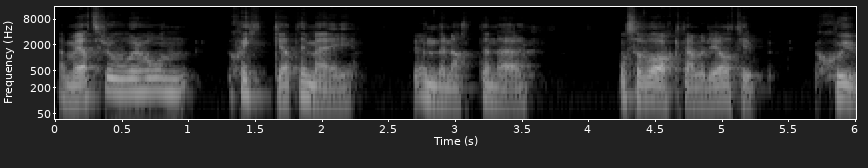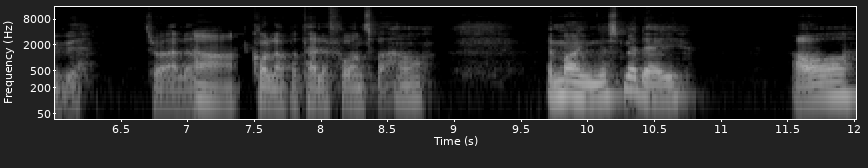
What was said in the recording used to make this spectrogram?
ja. Men jag tror hon skickade till mig under natten där. Och så vaknade väl jag typ sju, tror jag. Eller Ja, kollade på telefon så bara, ja. Är Magnus med dig? Ja.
